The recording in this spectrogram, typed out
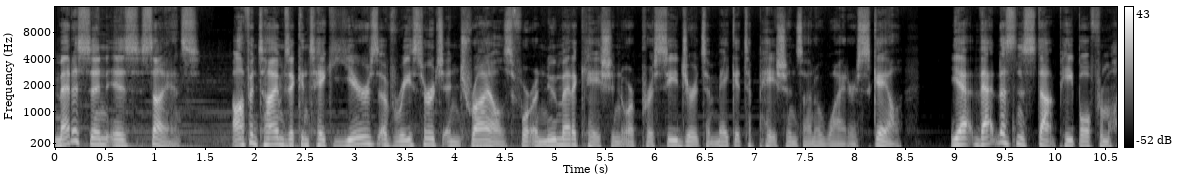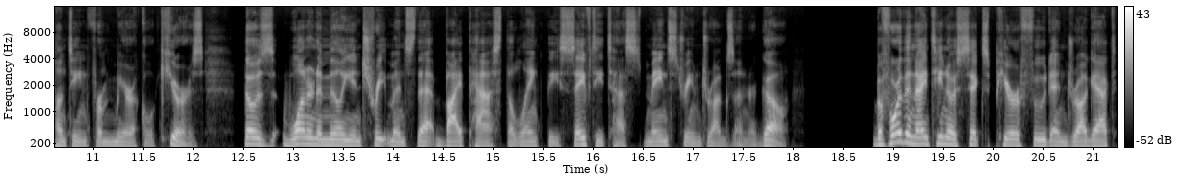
Medicine is science. Oftentimes, it can take years of research and trials for a new medication or procedure to make it to patients on a wider scale. Yet, that doesn't stop people from hunting for miracle cures, those one in a million treatments that bypass the lengthy safety tests mainstream drugs undergo. Before the 1906 Pure Food and Drug Act,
